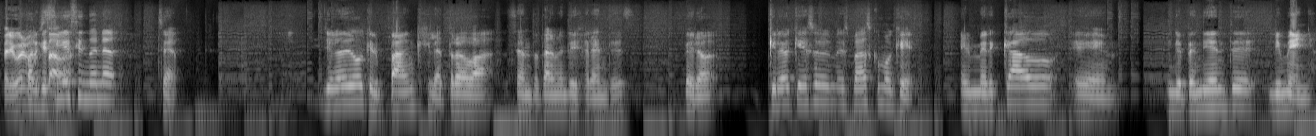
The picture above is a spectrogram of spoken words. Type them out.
pero igual me Porque sigue siendo una. O sea, yo no digo que el punk y la trova sean totalmente diferentes, pero creo que eso es más como que el mercado eh, independiente limeño.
